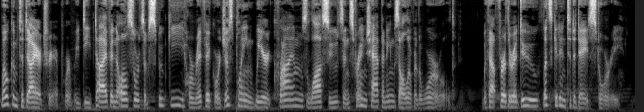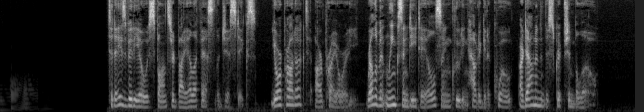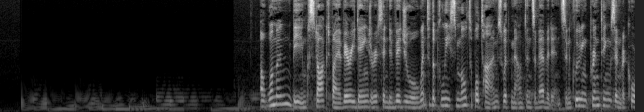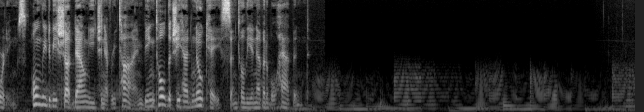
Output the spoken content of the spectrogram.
Welcome to Dire Trip, where we deep dive into all sorts of spooky, horrific, or just plain weird crimes, lawsuits, and strange happenings all over the world. Without further ado, let's get into today's story. Today's video is sponsored by LFS Logistics. Your product, our priority. Relevant links and details, including how to get a quote, are down in the description below. A woman being stalked by a very dangerous individual went to the police multiple times with mountains of evidence, including printings and recordings, only to be shut down each and every time, being told that she had no case until the inevitable happened.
